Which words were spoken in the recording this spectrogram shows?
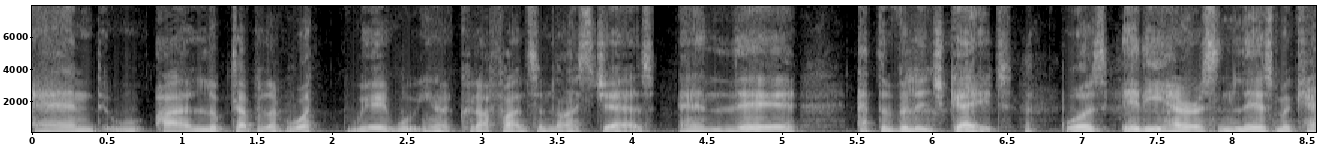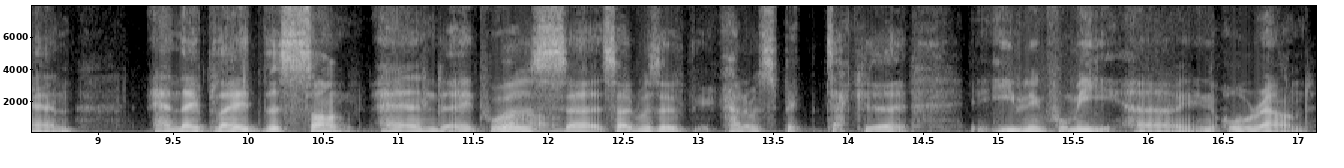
And I looked up like what, where, you know, could I find some nice jazz? And there, at the village gate, was Eddie Harris and Les McCann, and they played this song, and it was Wow. uh, so it was a kind of a spectacular evening for me uh, in all round.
